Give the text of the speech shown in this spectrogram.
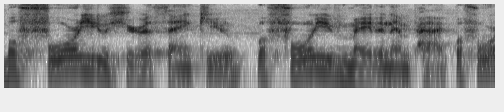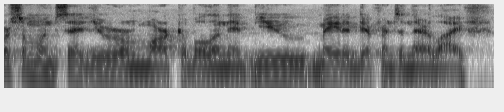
before you hear a thank you, before you've made an impact, before someone said you're remarkable and that you made a difference in their life,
